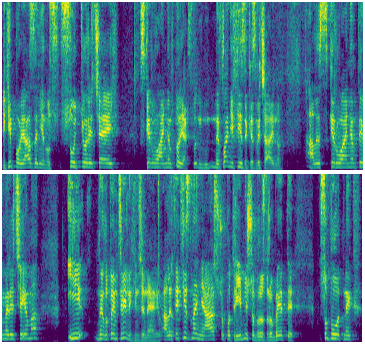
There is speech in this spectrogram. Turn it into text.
які пов'язані ну, з суттю речей, з керуванням, ну як не в плані фізики, звичайно, але з керуванням тими речима. І ми готуємо цивільних інженерів. Але це ті знання, що потрібні, щоб розробити супутник,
